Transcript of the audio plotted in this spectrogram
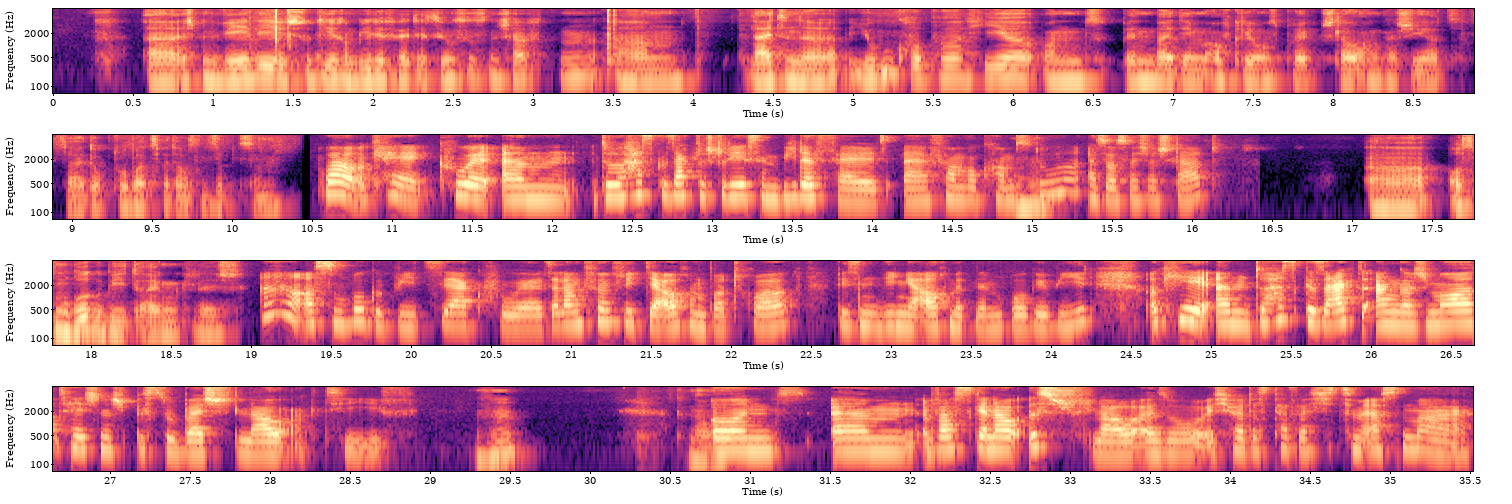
Äh, ich bin Weli, ich studiere in Bielefeld Erziehungswissenschaften, ähm, leite eine Jugendgruppe hier und bin bei dem Aufklärungsprojekt Schlau engagiert seit Oktober 2017. Wow, okay, cool. Ähm, du hast gesagt, du studierst in Bielefeld. Äh, von wo kommst mhm. du? Also aus welcher Stadt? Äh, aus dem Ruhrgebiet eigentlich. Ah, aus dem Ruhrgebiet, sehr cool. Salon 5 liegt ja auch in Bottrop. Wir sind, liegen ja auch mitten im Ruhrgebiet. Okay, ähm, du hast gesagt, engagementtechnisch bist du bei Schlau aktiv. Mhm. Genau. Und ähm, was genau ist Schlau? Also ich höre das tatsächlich zum ersten Mal.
